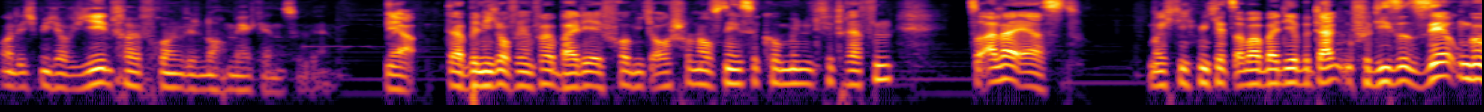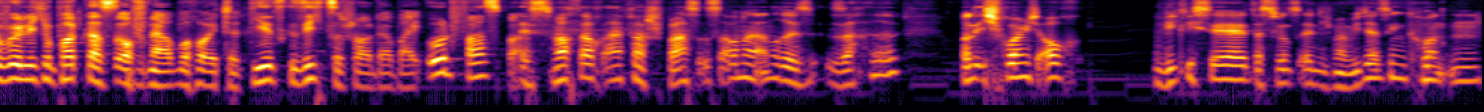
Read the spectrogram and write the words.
und ich mich auf jeden Fall freuen würde, noch mehr kennenzulernen. ja, da bin ich auf jeden Fall bei dir. Ich freue mich auch schon aufs nächste Community-Treffen. Zuallererst möchte ich mich jetzt aber bei dir bedanken für diese sehr ungewöhnliche Podcast-Aufnahme heute, dir ins Gesicht zu schauen dabei. Unfassbar. Es macht auch einfach Spaß, ist auch eine andere Sache. Und ich freue mich auch wirklich sehr, dass wir uns endlich mal wiedersehen konnten,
